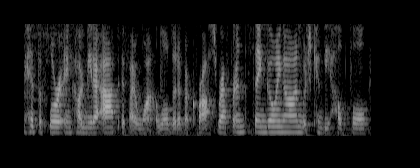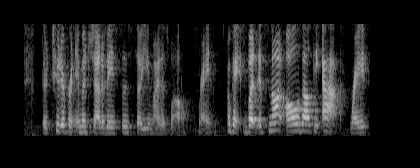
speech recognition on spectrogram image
hit the Flora Incognita app if I want a little bit of a cross-reference thing going on, which can be helpful. They're two different image databases, so you might as well, right? Okay, but it's not all about the app, right?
